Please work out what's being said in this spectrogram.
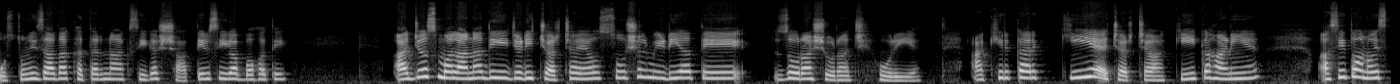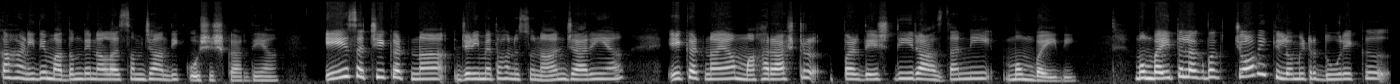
ਉਸ ਤੋਂ ਵੀ ਜ਼ਿਆਦਾ ਖਤਰਨਾਕ ਸੀਗਾ, ਸ਼ਾਤਿਰ ਸੀਗਾ ਬਹੁਤ ਹੀ ਅੱਜ ਉਸ ਮੌਲਾਨਾ ਦੀ ਜਿਹੜੀ ਚਰਚਾ ਹੈ ਉਹ ਸੋਸ਼ਲ ਮੀਡੀਆ ਤੇ ਜ਼ੋਰਾਂ ਸ਼ੋਰਾਂ 'ਚ ਹੋ ਰਹੀ ਹੈ। ਆਖਿਰਕਾਰ ਕੀ ਹੈ ਚਰਚਾ? ਕੀ ਕਹਾਣੀ ਹੈ? ਅਸੀਂ ਤੁਹਾਨੂੰ ਇਸ ਕਹਾਣੀ ਦੇ ਮਾਧਿਅਮ ਦੇ ਨਾਲ ਸਮਝਾਉਣ ਦੀ ਕੋਸ਼ਿਸ਼ ਕਰਦੇ ਹਾਂ। ਇਹ ਸੱਚੀ ਘਟਨਾ ਜਿਹੜੀ ਮੈਂ ਤੁਹਾਨੂੰ ਸੁਣਾਉਣ ਜਾ ਰਹੀ ਹਾਂ, ਇਹ ਘਟਨਾ ਆ ਮਹਾਰਾਸ਼ਟਰ ਪ੍ਰਦੇਸ਼ ਦੀ ਰਾਜਧਾਨੀ ਮੁੰਬਈ ਦੀ। ਮੁੰਬਈ ਤੋਂ ਲਗਭਗ 24 ਕਿਲੋਮੀਟਰ ਦੂਰ ਇੱਕ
